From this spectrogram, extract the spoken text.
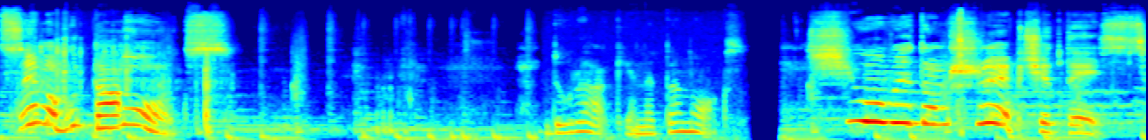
Це, мабуть, Та- Нокс. Дурак, я не та Нокс. Що ви там шепчетесь?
